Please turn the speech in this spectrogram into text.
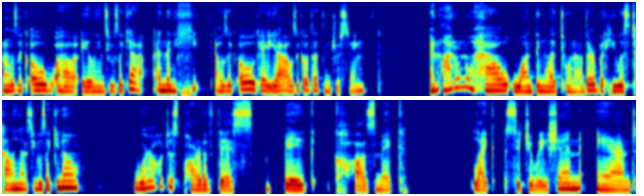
I was like, oh, uh, aliens. He was like, yeah. And then he, I was like, oh, okay, yeah. I was like, oh, that's interesting. And I don't know how one thing led to another, but he was telling us, he was like, you know, we're all just part of this big cosmic like situation. And,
